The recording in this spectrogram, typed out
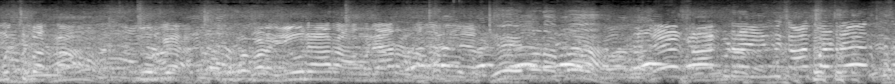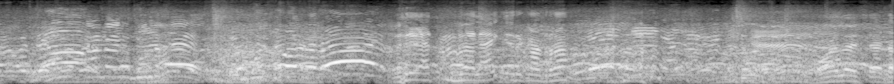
ಗಳಿಗ ಮುಚ್ಚಬೇಕ ಇವ್ರಿಗೆ ನೋಡ ಇವ್ನ ಯಾರ ಅವನ ಯಾರು ಏ ನೋಡಪ್ಪ ಏ ಸಾಕ್ಬಿಡ್ರಿ ಹಿಂದಕ್ಕೆ ಹಾಕ್ಬೇಡ್ರಿ ಎತ್ತ ಮೇಲೆ ಹಾಕಿ ಇರ್ಕೊಳ್ರ ಒಳ್ಳೆ ಸ್ಟಾರ್ಟ್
